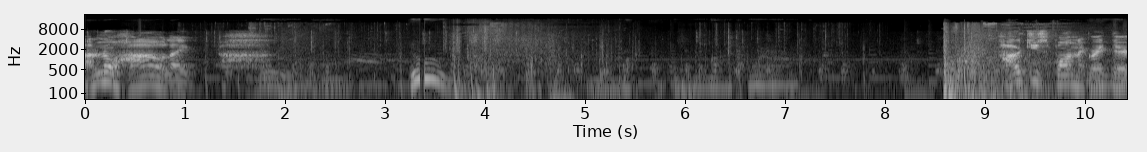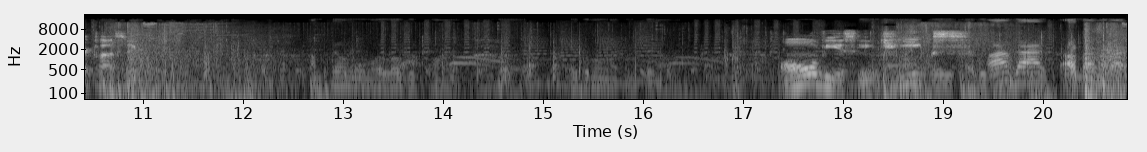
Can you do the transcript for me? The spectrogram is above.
I don't know how, like. Dude. How'd you spawn like right there, classic? I'm telling you what love is fun. But people don't let me stay on. Obviously, cheeks. I'm back. I I'm back. I'm back.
